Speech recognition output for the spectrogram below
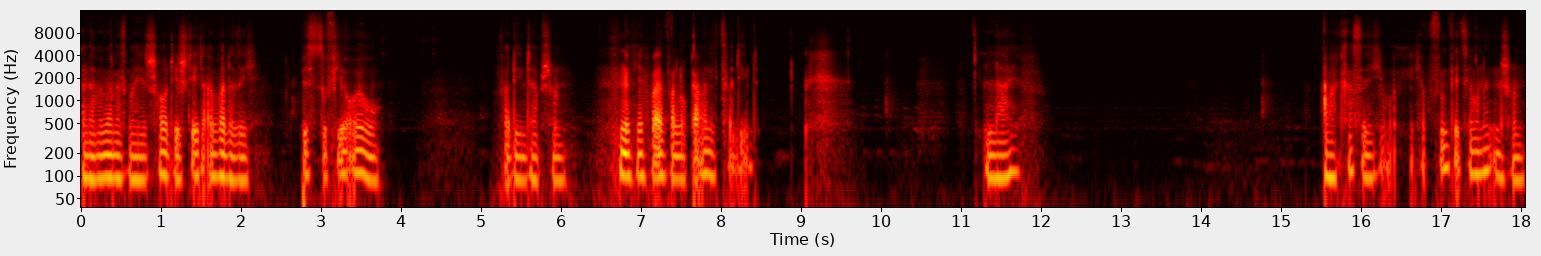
Alter, wenn man das mal hier schaut, hier steht einfach, dass ich bis zu 4 Euro verdient habe schon. Ich habe einfach noch gar nichts verdient live. Aber krass, ich, ich habe 45 Abonnenten schon.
